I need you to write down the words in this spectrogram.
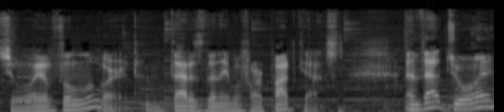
joy of the Lord. That is the name of our podcast. And that joy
